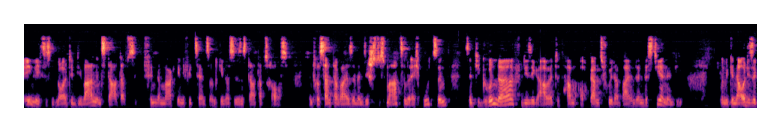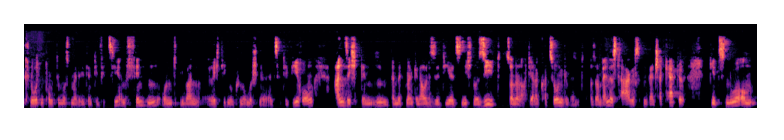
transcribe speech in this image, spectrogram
ähnlich. Das sind Leute, die waren in Startups, finden Marktineffizienz und gehen aus diesen Startups raus. Interessanterweise, wenn sie smart sind und echt gut sind, sind die Gründer, für die sie gearbeitet haben, auch ganz früh dabei und investieren in die. Und genau diese Knotenpunkte muss man identifizieren, finden und über eine richtige ökonomische Incentivierung an sich binden, damit man genau diese Deals nicht nur sieht, sondern auch die Allokation gewinnt. Also am Ende des Tages in Venture Capital geht es nur um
